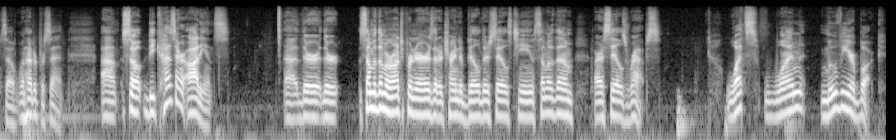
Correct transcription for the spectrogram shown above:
So 100%. Um, so because our audience, uh, they're they're some of them are entrepreneurs that are trying to build their sales team. Some of them are sales reps. What's one movie or book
